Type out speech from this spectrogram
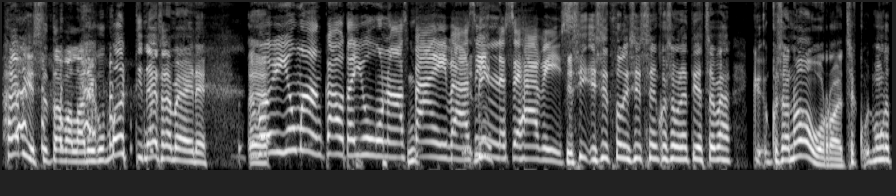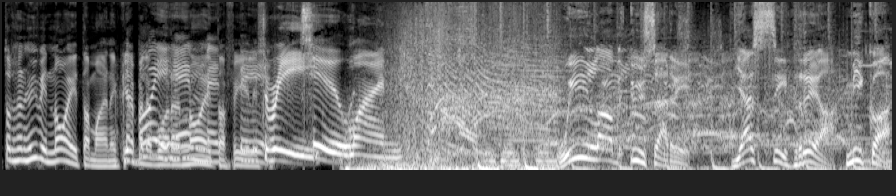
hävisi se tavallaan niin kuin Matti Näsämäinen. Ää, Voi Juman kautta juunauspäivää, Niin. sinne se hävisi. Ja, si, ja sitten tuli siis niin kuin semmoinen, tiedätkö, vähän, kun sä nauroit, se, mulle tuli sellainen hyvin noitamainen, Kyöpelivuoren hemmetti. noita fiilis. Three, two, one. We Love Ysäri. Jässi, Rea, Mika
